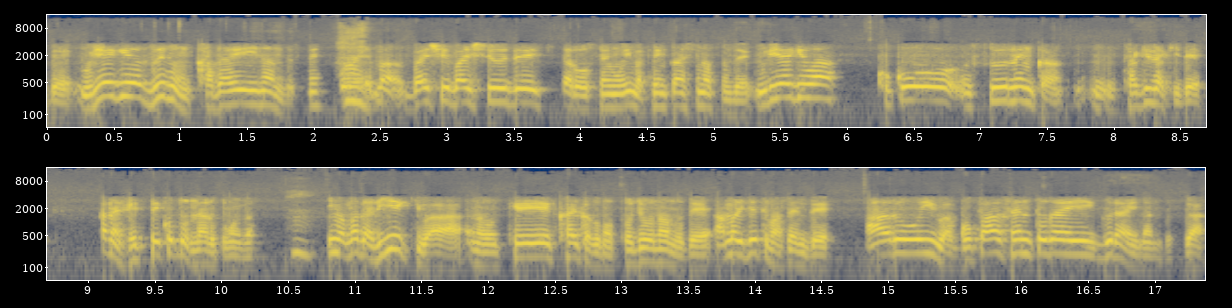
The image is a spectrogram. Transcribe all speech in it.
で、売上はずいぶん課題なんですね、はい、まあ、買収買収で来た路線を今、転換してますので、売上はここ数年間、先々でかなり減っていくことになると思います、うん、今まだ利益はあの経営改革の途上なので、あまり出てませんで、ROE は5%台ぐらいなんですが、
